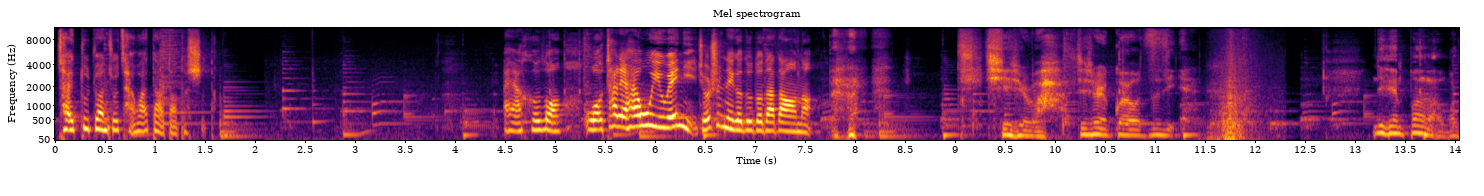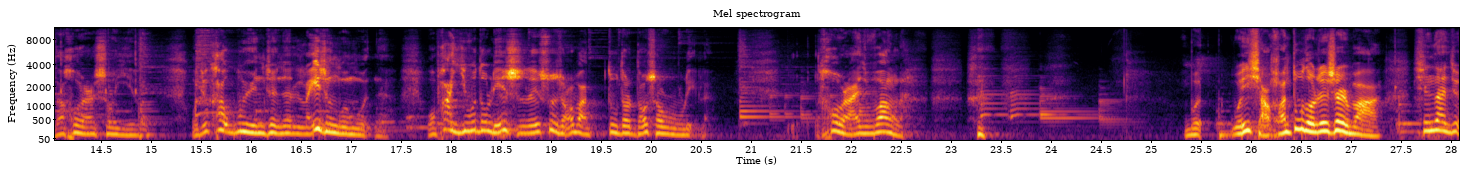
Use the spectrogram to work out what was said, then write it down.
才杜撰出采花大盗的事的。哎呀，何总，我差点还误以为你就是那个多多大盗呢。其实吧，这事儿怪我自己。那天傍晚，我在后院收衣服，我就看乌云阵阵，雷声滚滚的，我怕衣服都淋湿了，顺手把肚兜都收屋里了。后来就忘了。我我一想还肚兜这事儿吧，现在就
